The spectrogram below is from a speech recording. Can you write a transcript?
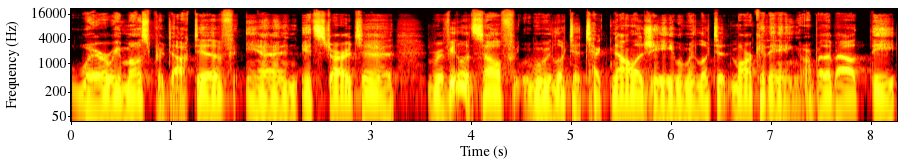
Where are we most productive? And it started to reveal itself when we looked at technology, when we looked at marketing, or about the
